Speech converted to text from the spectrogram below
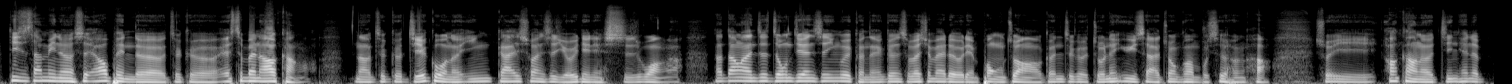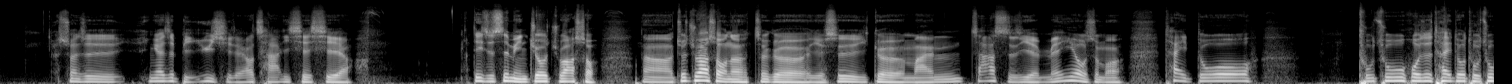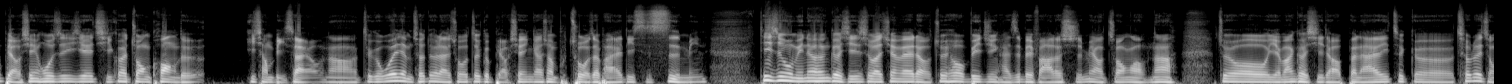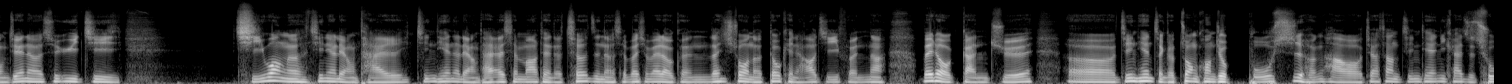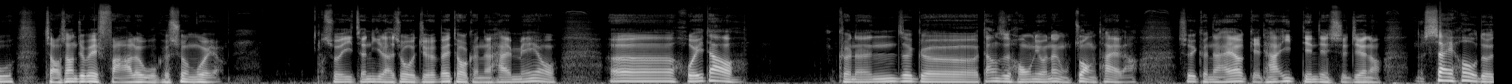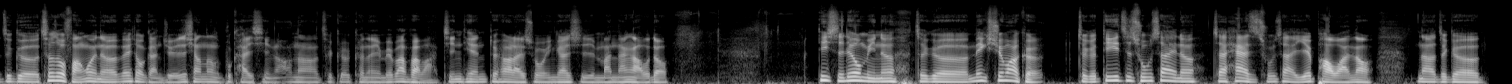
第十三名呢是 Alpine 的这个 Esteban Ocon，那这个结果呢应该算是有一点点失望啊。那当然这中间是因为可能跟 Sebastian Vettel 有点碰撞哦，跟这个昨天预赛状况不是很好，所以 Ocon 呢今天的算是应该是比预期的要差一些些啊。第十四名 George Russell，那 George Russell 呢这个也是一个蛮扎实，也没有什么太多。突出或是太多突出表现，或是一些奇怪状况的一场比赛哦。那这个威廉车队来说，这个表现应该算不错，在排在第十四名。第十五名呢，很可惜是 Sebastian Vettel，最后毕竟还是被罚了十秒钟哦。那最后也蛮可惜的。本来这个车队总监呢是预计。期望呢，今年两台，今天的两台 S M Martin 的车子呢，Sebastian Vettel 跟 Lance Stroll 呢都可以拿到积分。那 Vettel 感觉，呃，今天整个状况就不是很好哦，加上今天一开始出早上就被罚了五个顺位啊，所以整体来说，我觉得 Vettel 可能还没有，呃，回到。可能这个当时红牛那种状态啦，所以可能还要给他一点点时间哦。赛后的这个车手访问呢，Vettel 感觉是相当的不开心啊。那这个可能也没办法吧。今天对他来说应该是蛮难熬的。第十六名呢，这个 Mick Schumacher，这个第一次出赛呢，在 Has 出赛也跑完了。那这个。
